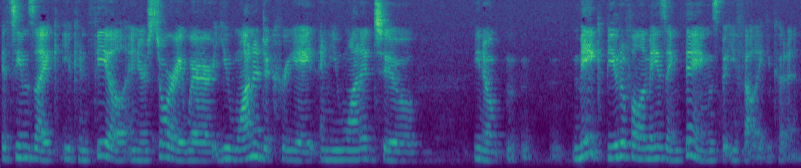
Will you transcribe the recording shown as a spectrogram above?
it seems like you can feel in your story where you wanted to create and you wanted to, you know, m- make beautiful, amazing things, but you felt like you couldn't.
